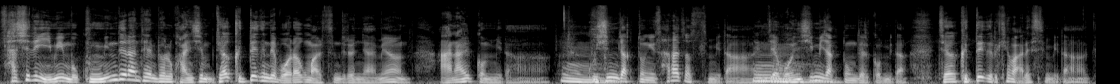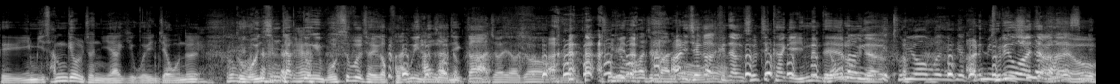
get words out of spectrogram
사실은 이미 뭐 국민들한테는 별로 관심 제가 그때 근데 뭐라고 말씀드렸냐면 안 할 겁니다. 음. 구심 작동이 사라졌습니다. 이제 음. 원심이 작동될 겁니다. 제가 그때 그렇게 말했습니다. 그 이미 3개월 전 이야기고 이제 오늘 예, 그 원심 작동의 모습을 저희가 보고 있는 거니까. 좀. 두려워하지 말고. 아니 제가 그냥 솔직하게 있는 대로 그냥 두려우면 이게 아니 두려워하지 않아요.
